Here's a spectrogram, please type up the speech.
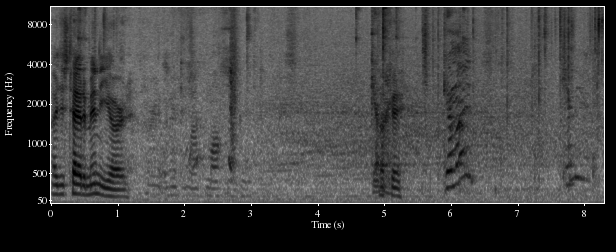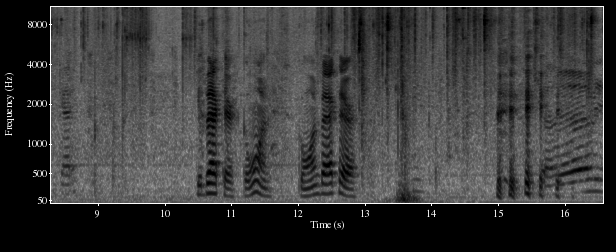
I just had him in the yard. Alright, we're going to walk him off. Come on. Okay. Come on. Come here. You got it? Get back there. Go on. Go on back there. Come here. Come here.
